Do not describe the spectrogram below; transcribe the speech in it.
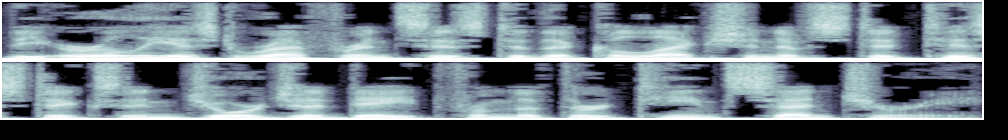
The earliest references to the collection of statistics in Georgia date from the 13th century.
